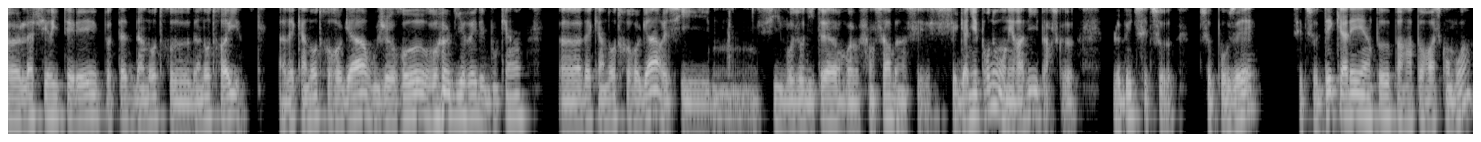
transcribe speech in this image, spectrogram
euh, la série télé peut-être d'un autre d'un autre œil avec un autre regard où je re relirai les bouquins avec un autre regard. Et si si vos auditeurs font ça ben c'est gagné pour nous. On est ravis parce que le but c'est de se, de se poser c'est de se décaler un peu par rapport à ce qu'on voit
